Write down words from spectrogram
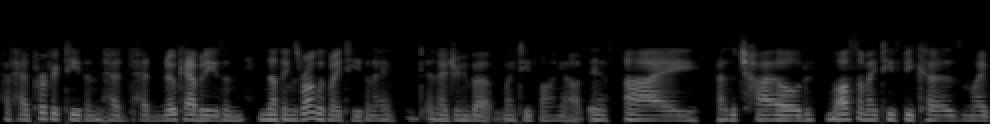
have had perfect teeth and had had no cavities and nothing's wrong with my teeth and I have, and I dream about my teeth falling out. If I, as a child, lost all my teeth because my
